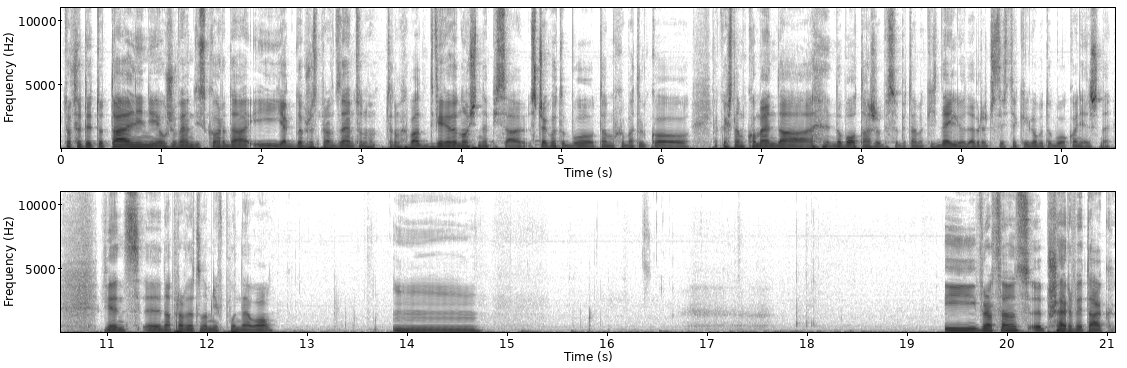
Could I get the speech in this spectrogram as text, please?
to wtedy totalnie nie używałem Discorda i jak dobrze sprawdzałem, to, to tam chyba dwie wiadomości napisałem, z czego to było tam chyba tylko jakaś tam komenda do bota, żeby sobie tam jakieś daily odebrać, czy coś takiego, bo to było konieczne. Więc y, naprawdę to na mnie wpłynęło. Mm. I wracając, y, przerwy, tak.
